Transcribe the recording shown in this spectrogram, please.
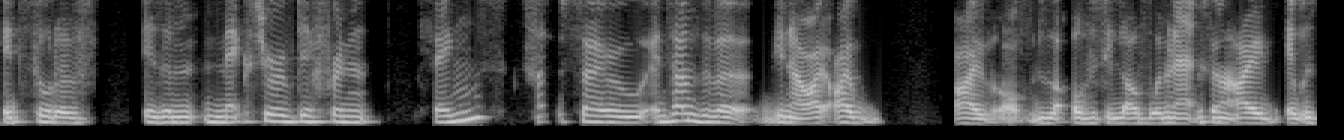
it's sort of is a mixture of different things. So in terms of a, you know, I, I I obviously love Women X, and I it was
